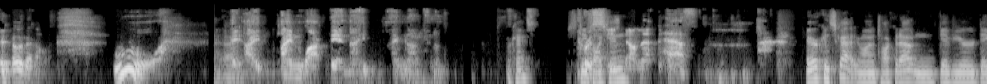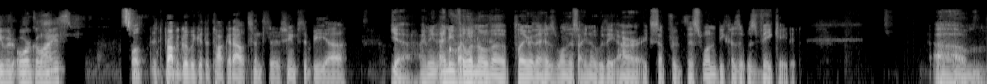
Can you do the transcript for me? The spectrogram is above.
I know that one. Ooh, I, I I'm locked in. I I'm not going to okay steve proceed down that path. eric and scott you want to talk it out and give your david or goliath Well, it's probably good we get to talk it out since there seems to be a. Yeah, I mean, any question Villanova player that has won this, I know who they are, except for this one because it was vacated. Um,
